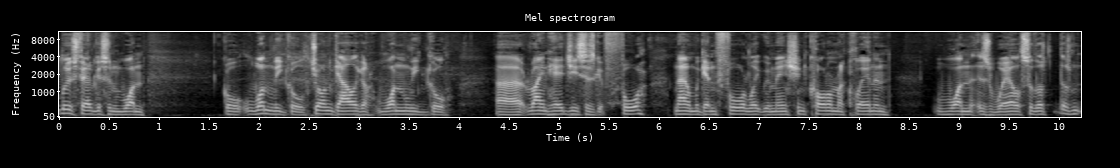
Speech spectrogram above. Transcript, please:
Lewis Ferguson one goal, one league goal. John Gallagher one league goal. Uh, Ryan Hedges has got four. Niall McGinn four, like we mentioned. Connor McLennan one as well. So there's there's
